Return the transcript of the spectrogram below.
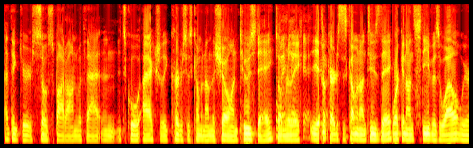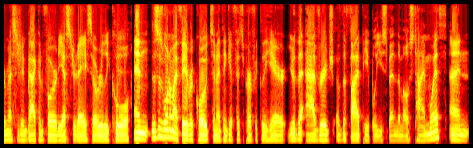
I think you're so spot on with that, and it's cool. I actually Curtis is coming on the show on Tuesday, so I'm oh, really okay. yeah. Curtis is coming on Tuesday, working on Steve as well. We were messaging back and forward yesterday, so really cool. And this is one of my favorite quotes, and I think it fits perfectly here. You're the average of the five people you spend the most time with, and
